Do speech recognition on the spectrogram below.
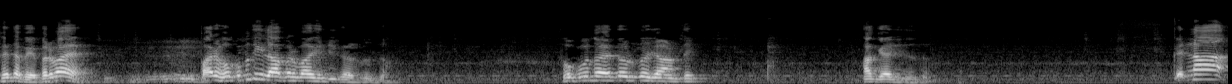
ਫਿਰ ਤਾਂ ਬੇਪਰਵਾਹ ਹੈ। ਪਰ ਹੁਕਮ ਦੀ ਲਾਪਰਵਾਹੀ ਨਹੀਂ ਕਰ ਦਿੰਦਾ। ਹੁਕਮ ਦਾ ਇਧਰ ਉਧਰ ਜਾਣ ਤੇ ਆਗਿਆ ਨਹੀਂ ਦਿੰਦਾ। ਕਿੰਨਾ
